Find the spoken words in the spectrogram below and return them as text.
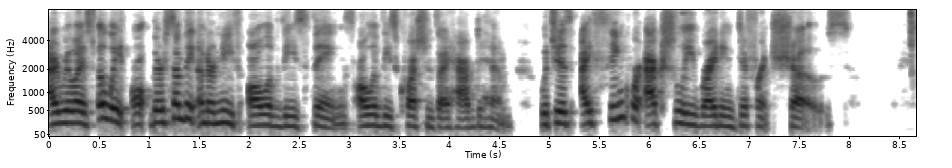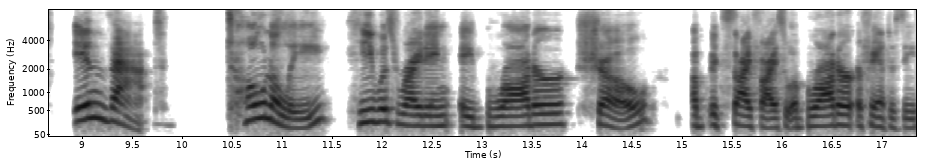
I realized, oh wait, all, there's something underneath all of these things, all of these questions I have to him, which is I think we're actually writing different shows. In that, tonally, he was writing a broader show. it's sci-fi, so a broader a fantasy.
